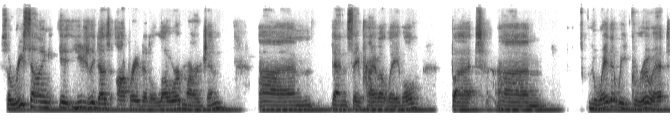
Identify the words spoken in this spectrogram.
So reselling it usually does operate at a lower margin um, than say private label, but um, the way that we grew it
